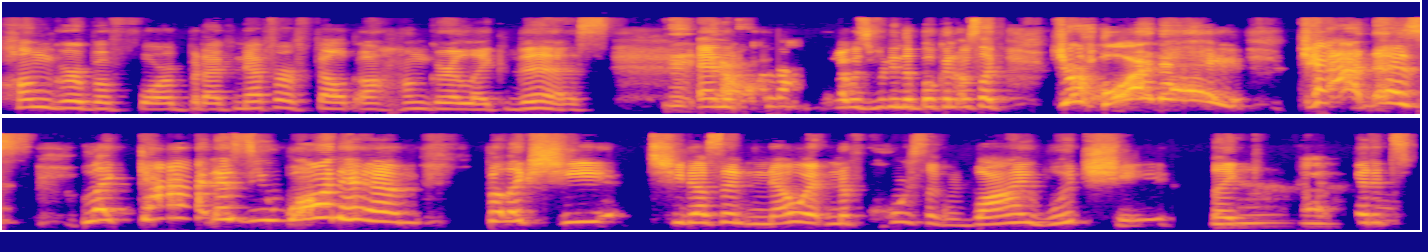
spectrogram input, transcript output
hunger before, but I've never felt a hunger like this. And I was reading the book and I was like, You're horny, Katniss! Like Katniss, you want him. But like she she doesn't know it. And of course, like, why would she? Like, yeah. but it's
